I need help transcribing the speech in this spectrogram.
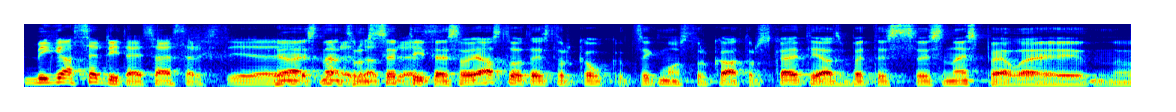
bija kā septītais aizsargs. Ja Jā, es nezinu, septītais vai astotais, tur kaut cik mums tur kā tur skaitījās, bet es, es nespēlēju nu,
